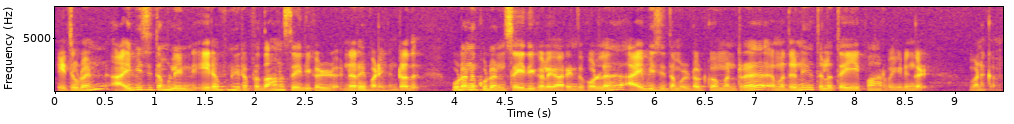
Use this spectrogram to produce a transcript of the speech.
இத்துடன் ஐபிசி தமிழின் இரவு நேர பிரதான செய்திகள் நிறைவடைகின்றது. உடனுக்குடன் செய்திகளை அறிந்து கொள்ள ஐபிசி தமிழ் டாட் காம் என்ற எமது இணையதளத்தை பார்வையிடுங்கள். வணக்கம்.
